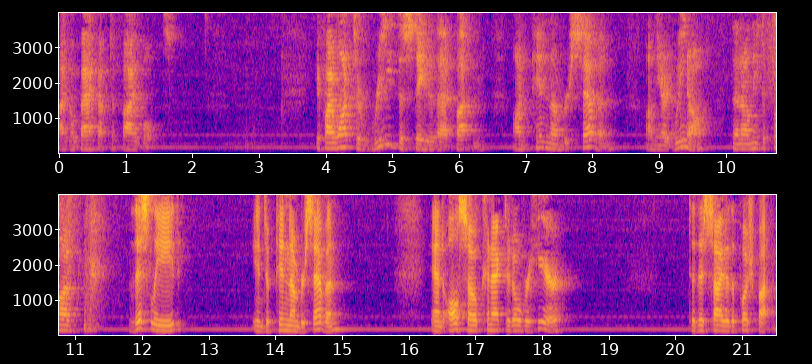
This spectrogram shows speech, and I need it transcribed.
I go back up to 5 volts. If I want to read the state of that button on pin number 7 on the Arduino, then I'll need to plug this lead into pin number 7 and also connect it over here to this side of the push button.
